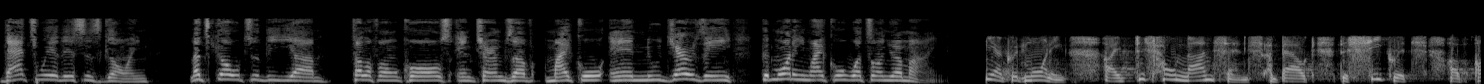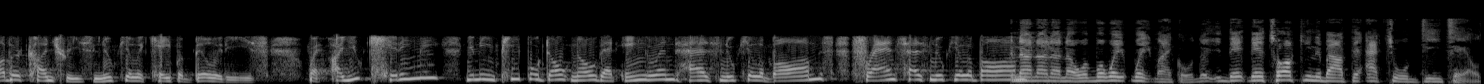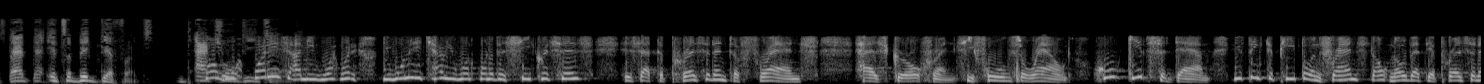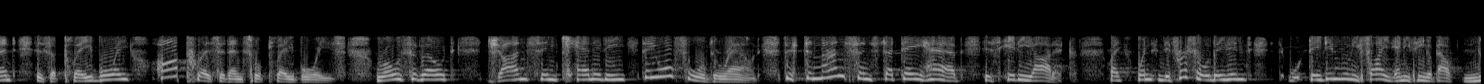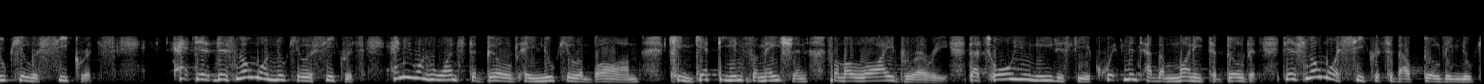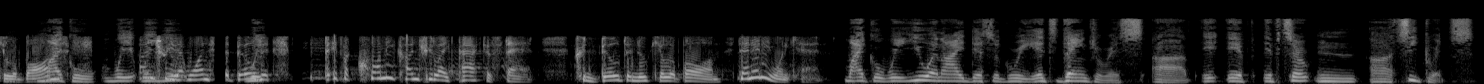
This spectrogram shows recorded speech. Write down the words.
That's where this is going. Let's go to the um, telephone calls in terms of Michael in New Jersey. Good morning, Michael. What's on your mind? Yeah, good morning. Uh, this whole nonsense about the secrets of other countries' nuclear capabilities. Wait, are you kidding me? You mean people don't know that England has nuclear bombs? France has nuclear bombs? No, no, no, no. Well, wait, wait, Michael. They, they're talking about the actual details. That, that it's a big difference actual well, what, what is? I mean, what, what? You want me to tell you what one of the secrets is? Is that the president of France has girlfriends. He fools around. Who gives a damn? You think the people in France don't know that their president is a playboy? Our presidents were playboys. Roosevelt, Johnson, Kennedy, they all fooled around. The, the nonsense that they have is idiotic. Right? When first of all, they didn't they didn't really find anything about nuclear secrets There's no more nuclear secrets. Anyone who wants to build a nuclear bomb can get the information from a library. That's all you need is the equipment and the money to build it. There's no more secrets about building nuclear bombs. Michael, we, a country you, that wants to build we, it. If a crummy country like Pakistan can build a nuclear bomb, then anyone can. Michael, we you and I disagree. It's dangerous uh, if if certain uh, secrets,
